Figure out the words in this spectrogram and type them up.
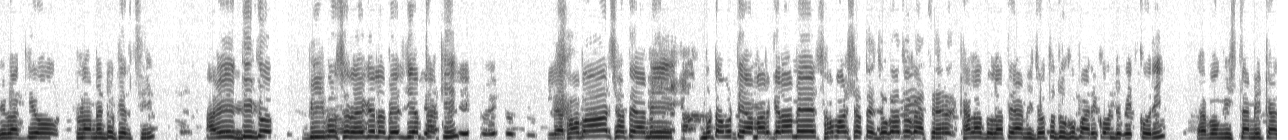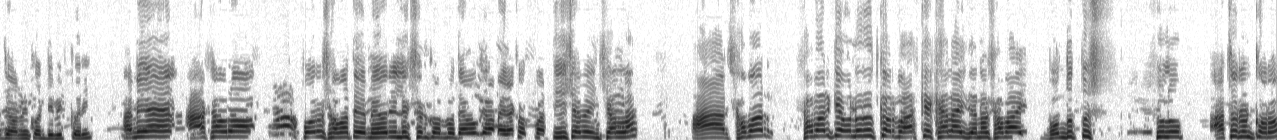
বিভাগীয় টুর্নামেন্টও খেলছি। আমি দীর্ঘ বিশ বছর হয়ে গেল বেলজিয়াম থাকি। সবার সাথে আমি মোটামুটি আমার গ্রামে সবার সাথে যোগাযোগ আছে। খেলাধুলাতে আমি যতটুকু পারি কন্ট্রিবিউট করি এবং ইসলামিক কাজেও আমি কন্ট্রিবিউট করি। আমি আখাউড়া পৌরসভাতে মেয়র ইলেকশন করব, দেবগ্রামের একক প্রার্থী হিসেবে, ইনশাল্লাহ। আর সবার, সবারকে অনুরোধ করব, আজকে খেলায় যেন সবাই বন্ধুত্ব সুলভ আচরণ করো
